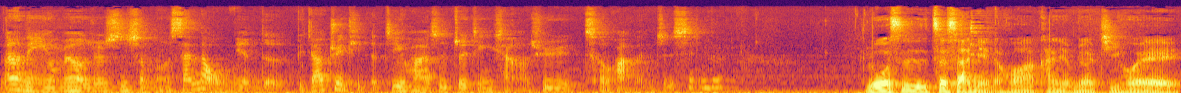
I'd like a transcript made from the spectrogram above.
那您有没有就是什么三到五年的比较具体的计划是最近想要去策划跟执行的？如果是这三年的话，看有没有机会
